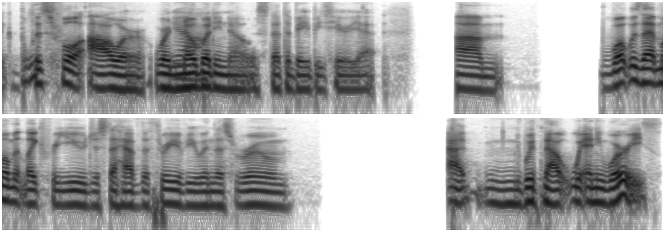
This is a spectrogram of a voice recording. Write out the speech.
like blissful hour where Yeah. nobody knows that the baby's here yet. Um what was that moment like for you just to have the three of you in this room at without any worries?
